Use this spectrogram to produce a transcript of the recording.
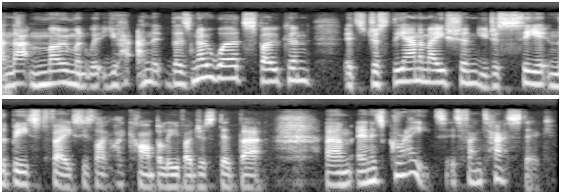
And that moment with you ha- and it, there's no words spoken. It's just the animation. You just see it in the beast's face. He's like i can't believe i just did that. Um, and it's great. It's fantastic.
